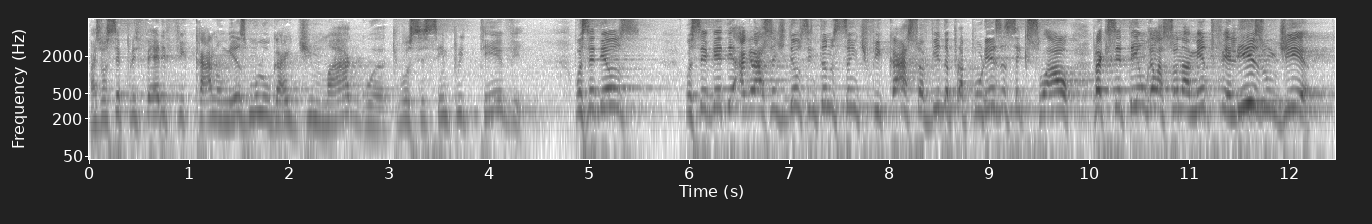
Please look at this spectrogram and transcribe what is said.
mas você prefere ficar no mesmo lugar de mágoa que você sempre teve. Você Deus, você vê a graça de Deus tentando santificar a sua vida para pureza sexual, para que você tenha um relacionamento feliz um dia,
